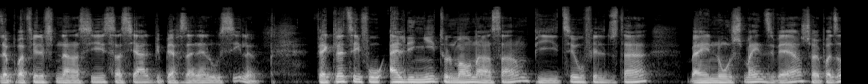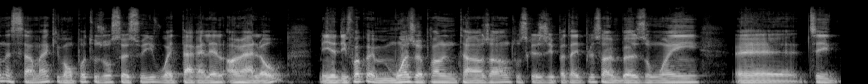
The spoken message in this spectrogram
le profil financier, social, puis personnel aussi, là. Fait que là, tu sais, il faut aligner tout le monde ensemble, puis tu sais, au fil du temps, ben nos chemins divergent. Ça veut pas dire nécessairement qu'ils vont pas toujours se suivre ou être parallèles un à l'autre, mais il y a des fois que moi, je vais prendre une tangente où ce que j'ai peut-être plus un besoin, euh, tu sais,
